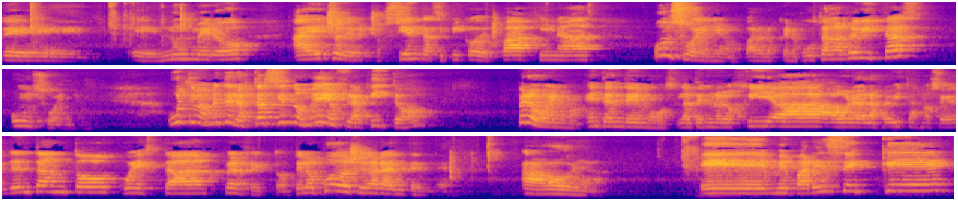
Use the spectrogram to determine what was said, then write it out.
de eh, número, ha hecho de 800 y pico de páginas, un sueño, para los que nos gustan las revistas, un sueño. Últimamente lo está haciendo medio flaquito, pero bueno, entendemos, la tecnología, ahora las revistas no se venden tanto, cuestan, perfecto, te lo puedo llegar a entender. Ahora, eh, me parece que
